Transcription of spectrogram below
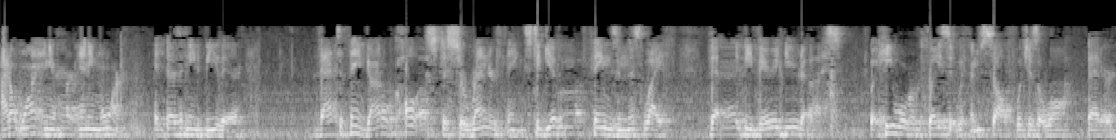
I don't want it in your heart anymore. It doesn't need to be there. That's the thing. God will call us to surrender things, to give up things in this life that might be very dear to us. But He will replace it with Himself, which is a lot better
